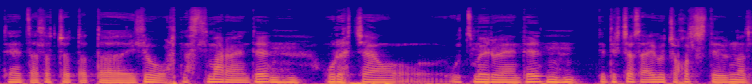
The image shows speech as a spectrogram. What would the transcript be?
Тэгээд залуучууд одоо илүү урт насламаар байна тий. Үр ачаа үзмээр байна тий. Тэгээд тэр ч бас айгүй чухал ч тий. Ер нь бол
